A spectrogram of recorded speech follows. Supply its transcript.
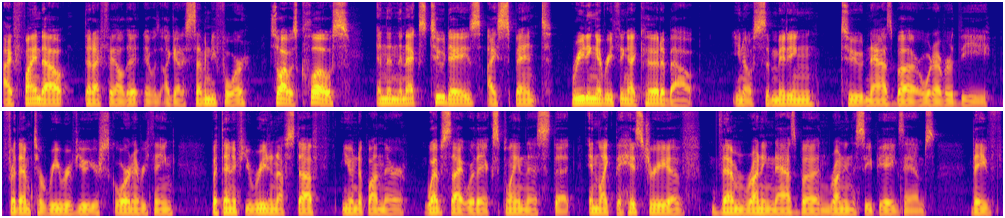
I find out that I failed it. It was I got a 74. So I was close. And then the next two days I spent reading everything I could about, you know, submitting to NASBA or whatever the for them to re-review your score and everything. But then if you read enough stuff, you end up on their website where they explain this that in like the history of them running NASBA and running the CPA exams, they've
